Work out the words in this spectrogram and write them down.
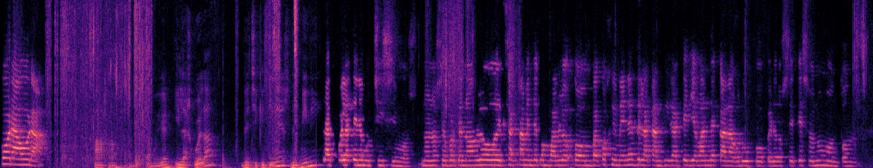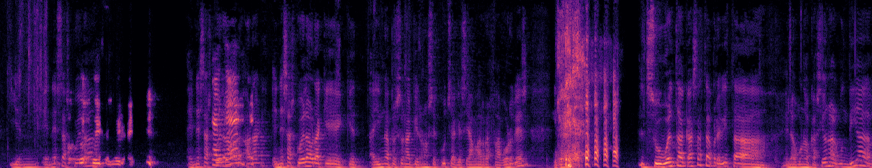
por ahora. Ajá, está muy bien. ¿Y la escuela? ¿De chiquitines? ¿De mini? La escuela tiene muchísimos. No lo sé porque no hablo exactamente con Pablo, con Paco Jiménez de la cantidad que llevan de cada grupo, pero sé que son un montón. Y en, en esa escuela, Muy bien, muy bien. en esa ¿El escuela, qué? ahora, en esa escuela, ahora que, que hay una persona que no nos escucha que se llama Rafa Borges, su vuelta a casa está prevista en alguna ocasión, algún día.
